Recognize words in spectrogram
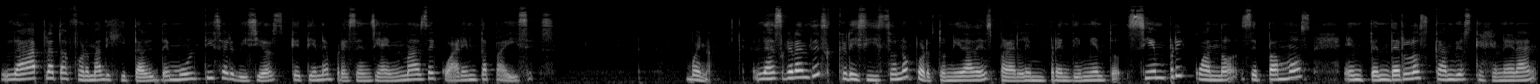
la plataforma digital de multiservicios que tiene presencia en más de 40 países. Bueno, las grandes crisis son oportunidades para el emprendimiento siempre y cuando sepamos entender los cambios que generan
